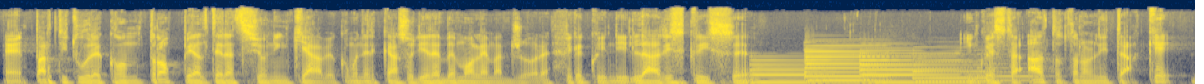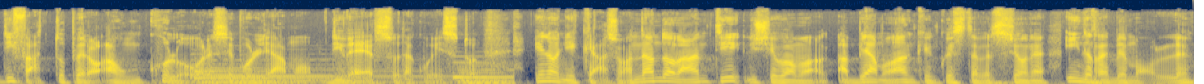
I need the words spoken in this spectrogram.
eh, partiture con troppe alterazioni in chiave, come nel caso di Re bemolle maggiore, e quindi la riscrisse in questa alta tonalità che di fatto però ha un colore, se vogliamo, diverso da questo. In ogni caso, andando avanti, dicevamo, abbiamo anche in questa versione in Re bemolle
